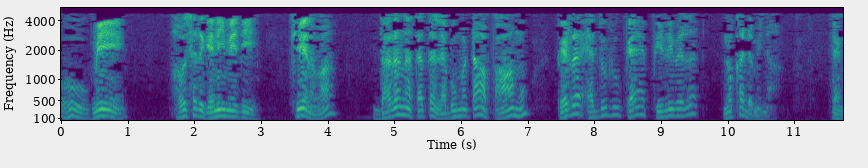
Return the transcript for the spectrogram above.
ඔහු මේ අවසර ගැනීමේදී කියනවා දරණ තත ලැබුමට පාමු පෙර ඇදුරු පෑ පිළිවෙල නොකඩමිනා. දැන්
